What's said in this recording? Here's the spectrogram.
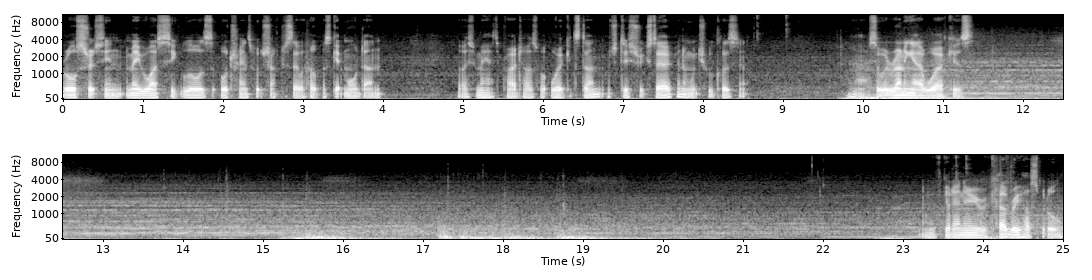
All stretched in. It may be wise to seek laws or transport structures that will help us get more done. Otherwise, we may have to prioritise what work gets done, which districts stay open, and which will close down. Ah, so we're running out of workers. We've got our new recovery hospital.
